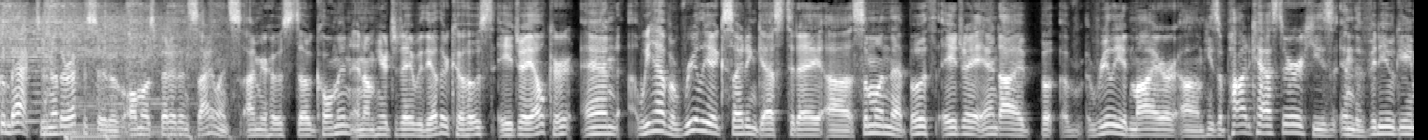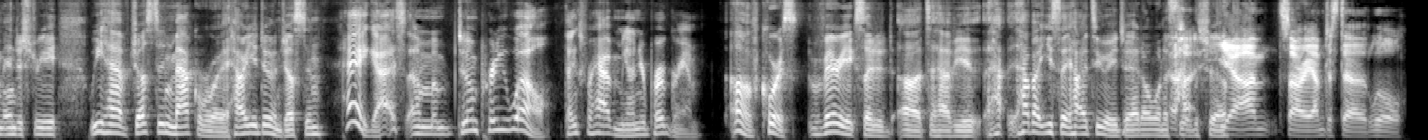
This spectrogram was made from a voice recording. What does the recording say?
Hey everyone, welcome back to another episode of Almost Better Than Silence. I'm your host, Doug Coleman, and I'm here today with the other co host, AJ Elkert. And we have a really exciting guest today, uh, someone that both AJ and I b- really admire. Um, he's a podcaster, he's in the video game industry. We have Justin McElroy. How are you doing, Justin? Hey guys, um, I'm doing pretty well. Thanks for having me on your program. Oh, of course. Very excited uh, to have you. H- how about you say hi too, AJ? I don't want to steal Uh, the show. yeah, I'm sorry. I'm just a little,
